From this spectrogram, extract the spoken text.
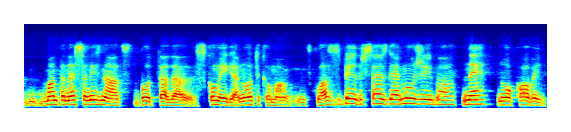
Man te nesen iznāca būt tādā skumīgā notikumā, viens klases biedrs aizgāja mūžībā, ne no Covid.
